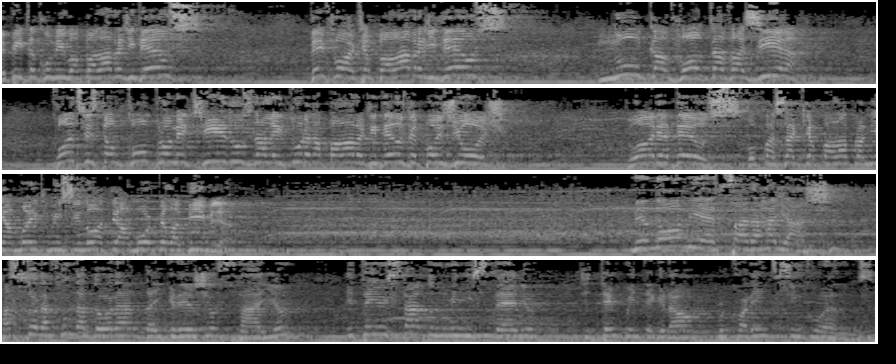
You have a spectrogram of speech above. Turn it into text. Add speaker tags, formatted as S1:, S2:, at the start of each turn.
S1: Repita comigo a palavra de Deus. Bem forte, a palavra de Deus nunca volta vazia. Quantos estão comprometidos na leitura da palavra de Deus depois de hoje? Glória a Deus. Vou passar aqui a palavra para minha mãe que me ensinou a ter amor pela Bíblia.
S2: Meu nome é Sara Hayashi, pastora fundadora da igreja Zion e tenho estado no ministério de tempo integral por 45 anos.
